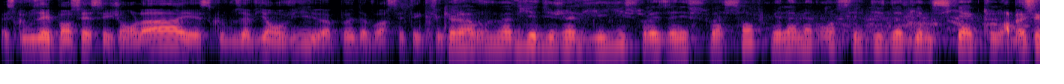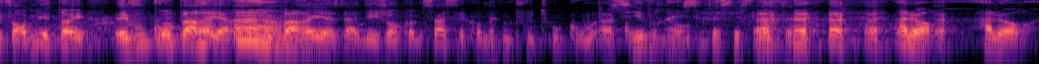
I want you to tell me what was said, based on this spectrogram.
est-ce que vous avez pensé à ces gens-là et est-ce que vous aviez envie un peu d'avoir cette écriture Parce que là, vous m'aviez déjà vieilli sur les années 60, mais là maintenant c'est le 19e siècle. Ah ben c'est formidable. Et vous comparez, à, comparez à, des gens comme ça, c'est quand même plutôt. C'est vrai, c'est assez flatteur. alors, alors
